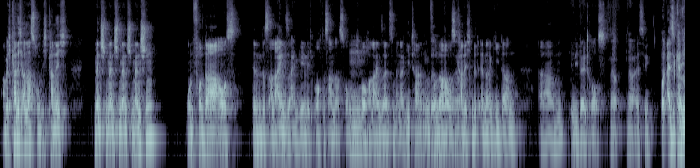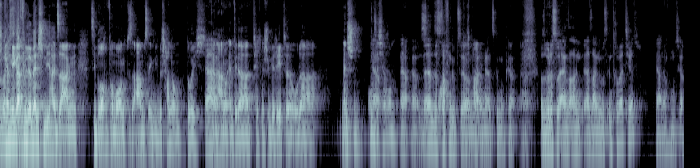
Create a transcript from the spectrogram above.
Aber ich kann nicht andersrum. Ich kann nicht Menschen, Menschen, Menschen, Menschen und von da aus in das Alleinsein gehen. Ich brauche das andersrum. Ich brauche Alleinsein zum Energietanken und, dann- von da aus ja. kann ich mit Energie dann ähm, in die Welt raus. Ja, ja, I see. Und also, Also ich kenne mega viele Menschen, die halt sagen, sie brauchen von morgens bis abends irgendwie Beschallung durch, Ja. keine Ahnung, entweder technische Geräte oder Menschen um ja. sich herum. Ja, ja. ja das, Boah, davon gibt es ja mehr, mehr als genug. Ja. Also würdest du eher sagen, eher sagen, du bist introvertiert? Ja, ne? Muss ja.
